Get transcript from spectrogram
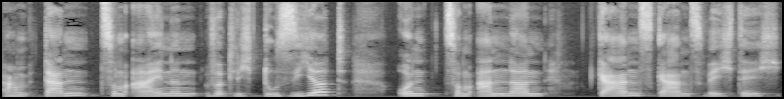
Ähm, dann zum einen wirklich dosiert und zum anderen ganz, ganz wichtig,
